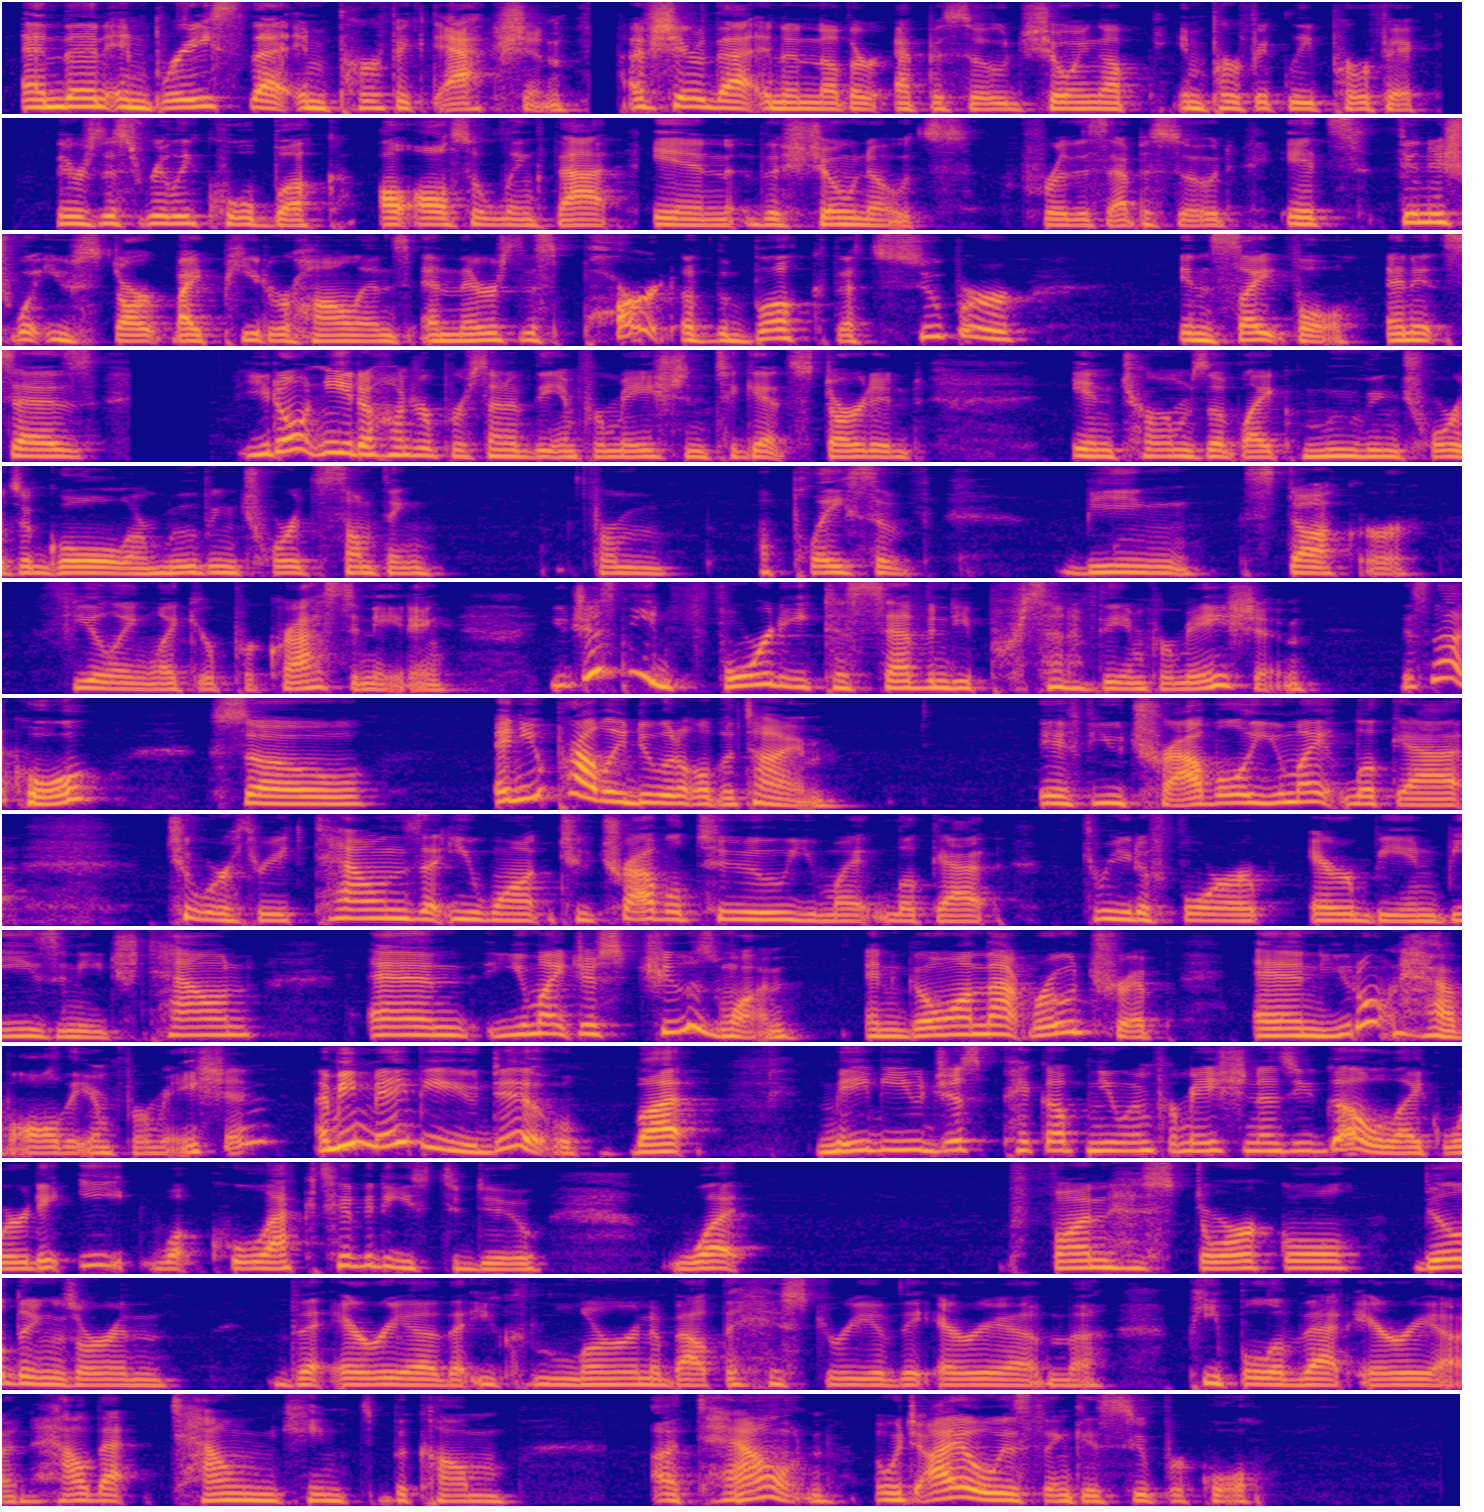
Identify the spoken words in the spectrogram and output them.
And then embrace that imperfect action. I've shared that in another episode, showing up imperfectly perfect. There's this really cool book. I'll also link that in the show notes for this episode. It's Finish What You Start by Peter Hollins. And there's this part of the book that's super insightful. And it says, You don't need 100% of the information to get started in terms of like moving towards a goal or moving towards something from a place of being stuck or feeling like you're procrastinating. You just need 40 to 70% of the information. Isn't that cool? So, and you probably do it all the time. If you travel, you might look at two or three towns that you want to travel to. You might look at three to four Airbnbs in each town, and you might just choose one and go on that road trip. And you don't have all the information. I mean, maybe you do, but maybe you just pick up new information as you go, like where to eat, what cool activities to do, what fun historical buildings are in the area that you could learn about the history of the area and the people of that area and how that town came to become a town, which I always think is super cool.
